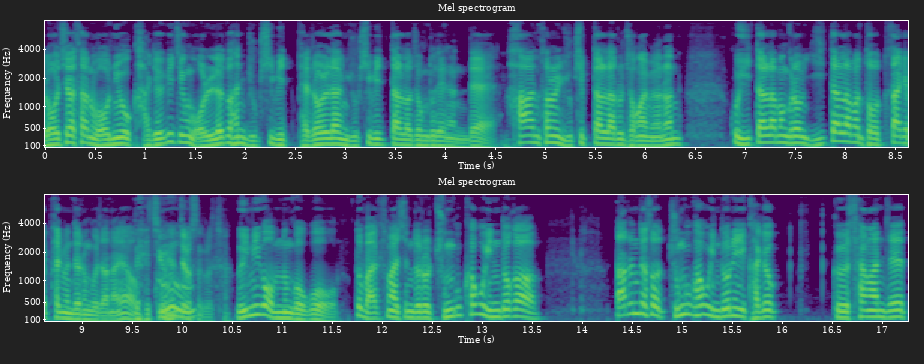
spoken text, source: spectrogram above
러시아산 원유 가격이 지금 원래도 한 62, 배럴당 62달러 정도 되는데 하한선을 60달러로 정하면은 그 2달러만 그럼 2달러만 더 싸게 팔면 되는 거잖아요. 네, 지금 현재로서 그렇죠. 의미가 없는 거고 또 말씀하신 대로 중국하고 인도가 다른 데서 중국하고 인도는 이 가격 그 상한제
